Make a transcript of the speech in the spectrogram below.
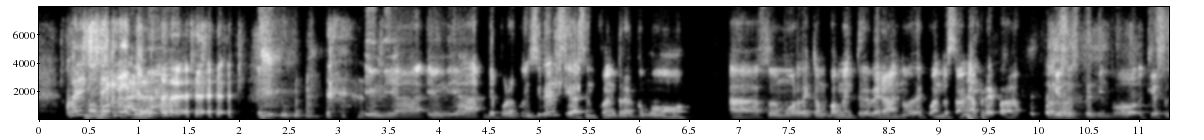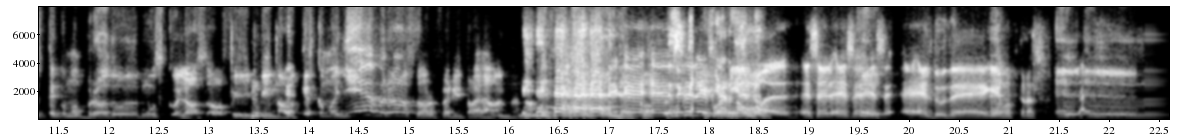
¿Cuál es tu secreto? y, un día, y un día, de pura coincidencia, se encuentra como a su amor de campamento de verano de cuando estaba en la prepa, que es este tipo, que es este como bro musculoso filipino, que es como, yeah, bro, surfer y toda la onda, ¿no? es, el californiano. Es el, es, el, el dude de Game of Thrones. El, el,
